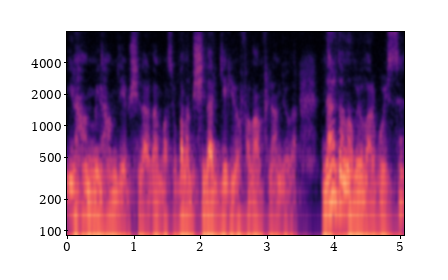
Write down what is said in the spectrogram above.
ilham milham diye bir şeylerden bahsediyor. Bana bir şeyler geliyor falan filan diyorlar. Nereden alıyorlar bu hissi?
